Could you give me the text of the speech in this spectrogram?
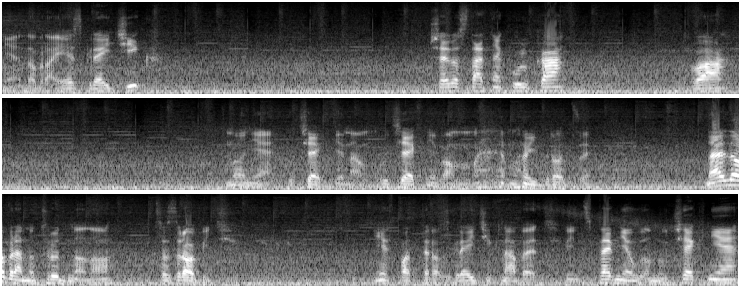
Nie, dobra, jest grejcik. Przedostatnia kulka. Dwa. No nie, ucieknie nam, ucieknie wam, moi drodzy. No ale dobra, no trudno, no. Co zrobić? Nie wpadł teraz grejcik nawet, więc pewnie on ucieknie.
